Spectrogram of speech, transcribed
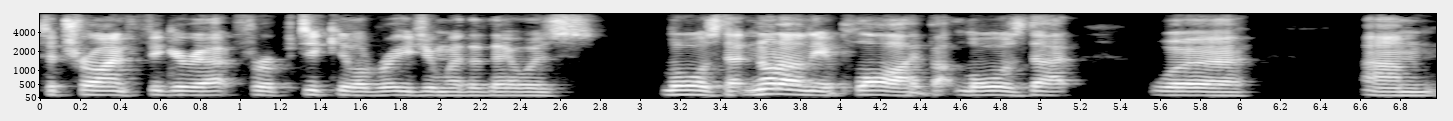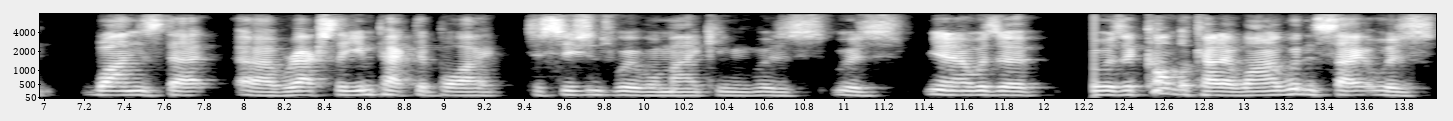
to try and figure out for a particular region whether there was laws that not only applied but laws that were um, ones that uh, were actually impacted by decisions we were making was was you know was a it was a complicated one. I wouldn't say it was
